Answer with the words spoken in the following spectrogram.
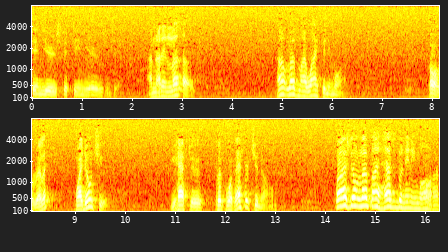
ten years, fifteen years, and say, I'm not in love. I don't love my wife anymore. Oh, really? Why don't you? You have to put forth effort, you know. Well, I just don't love my husband anymore.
